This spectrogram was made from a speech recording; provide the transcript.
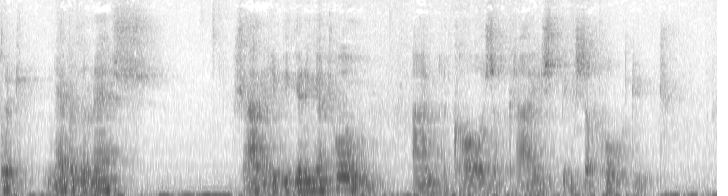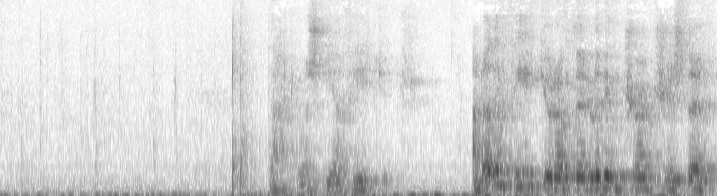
But nevertheless, charity beginning at home and the cause of Christ being supported. That must be a feature. Another feature of the living church is the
